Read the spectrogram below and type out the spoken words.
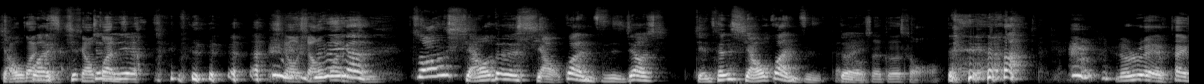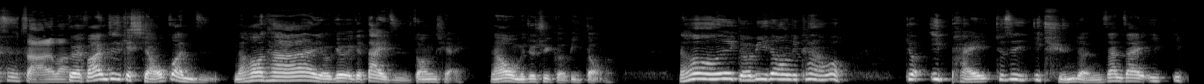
小罐小罐子就是小小就是一个罐子，装小的小罐子，叫简称小罐子，对。老，舌歌手，的 rap，太复杂了吧？对，反正就是一个小罐子，然后他有给我一个袋子装起来，然后我们就去隔壁栋，然后那隔壁栋就看哦，就一排就是一群人站在一一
